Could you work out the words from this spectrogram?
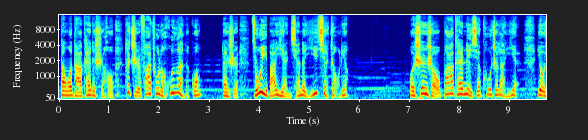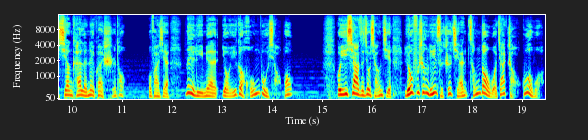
当我打开的时候，它只发出了昏暗的光，但是足以把眼前的一切照亮。我伸手扒开那些枯枝烂叶，又掀开了那块石头，我发现那里面有一个红布小包。我一下子就想起刘福生临死之前曾到我家找过我，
